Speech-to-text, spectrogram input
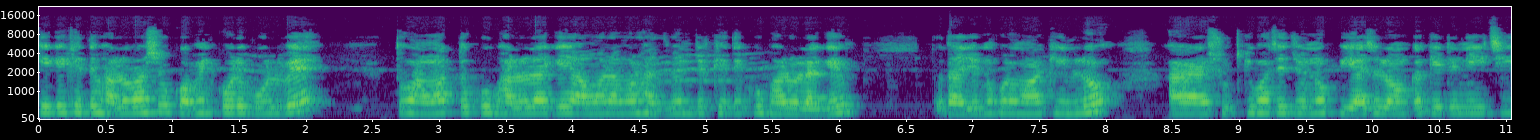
কে কে খেতে ভালোবাসো কমেন্ট করে বলবে। তো আমার তো খুব ভালো লাগে, আমার আমার হাজব্যান্ডের খেতে খুব ভালো লাগে। তো তাই জন্য করে মা কিনলো। আর শুটকি মাছের জন্য পেঁয়াজ, লঙ্কা কেটে নিয়েছি।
